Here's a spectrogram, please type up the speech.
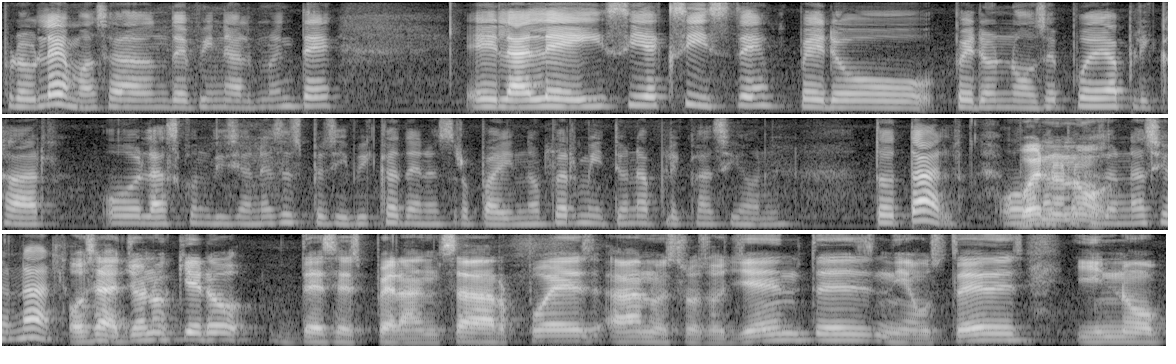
problema, o sea, donde finalmente eh, la ley sí existe, pero, pero no se puede aplicar o las condiciones específicas de nuestro país no permite una aplicación total o Bueno, una no. nacional. O sea, yo no quiero desesperanzar pues a nuestros oyentes ni a ustedes y no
